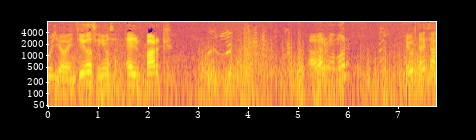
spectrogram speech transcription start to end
julio 22, vinimos a Elm Park. A ver, mi amor, ¿te gusta esa?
